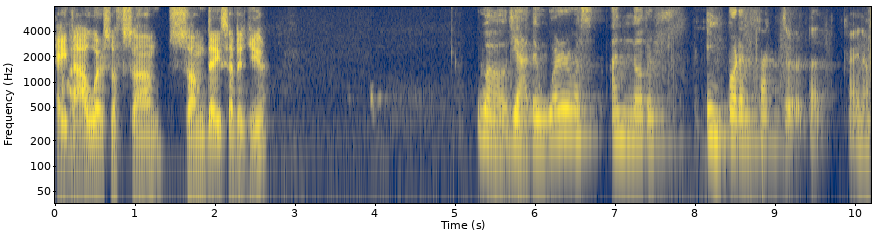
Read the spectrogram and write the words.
eight hours of sun some days at a year? Well, yeah, the weather was another important factor that kind of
